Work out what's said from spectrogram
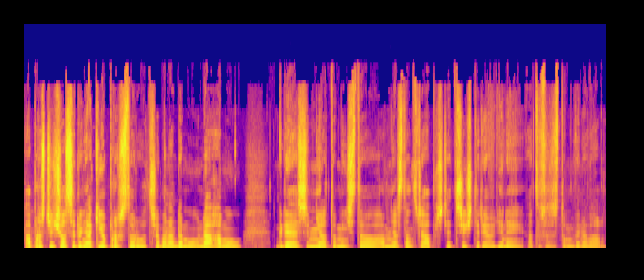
a prostě šel jsi do nějakého prostoru, třeba na demu, na hamu, kde jsi měl to místo a měl jsi tam třeba prostě tři, čtyři hodiny a to se tomu věnoval.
